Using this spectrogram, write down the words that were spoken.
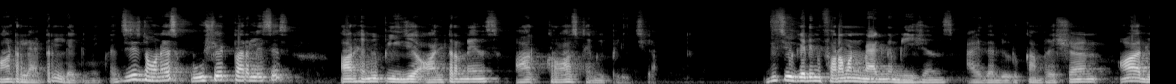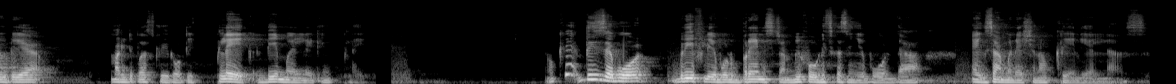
Contralateral leg weakness. This is known as cruciate paralysis or hemiplegia alternans or crossed hemiplegia. This you get in foramen magnum lesions either due to compression or due to a multiple sclerotic plaque demyelinating plaque okay this is about briefly about brainstem before discussing about the examination of cranial nerves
